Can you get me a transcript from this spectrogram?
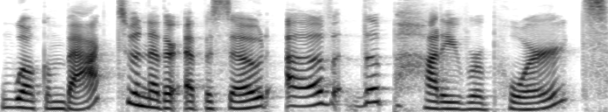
Welcome back to another episode of the Potty Report.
